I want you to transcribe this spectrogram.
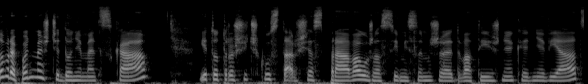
Dobre, poďme ešte do Nemecka. Je to trošičku staršia správa, už asi myslím, že dva týždne, keď nie viac.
